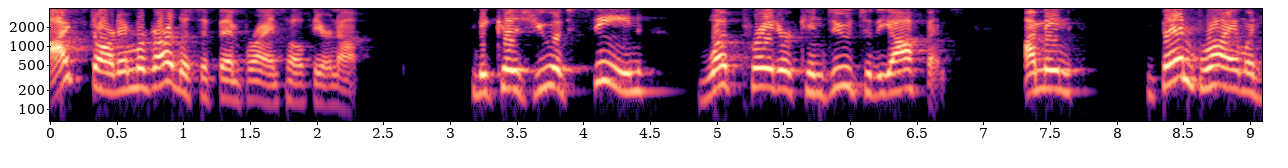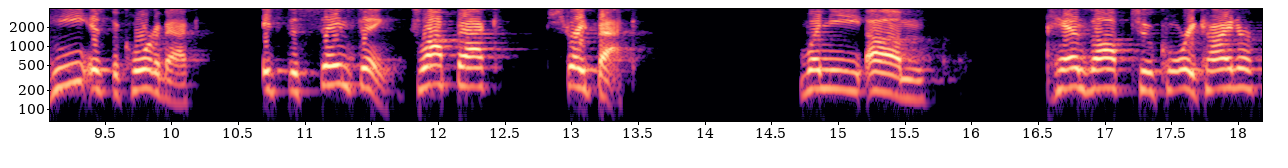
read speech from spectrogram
I'd start him regardless if Ben Bryant's healthy or not. Because you have seen what Prater can do to the offense. I mean, Ben Bryant, when he is the quarterback, it's the same thing. Drop back, straight back when he um, hands off to Corey Kiner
